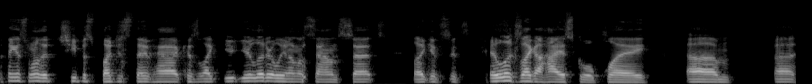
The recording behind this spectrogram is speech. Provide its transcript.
I think it's one of the cheapest budgets they've had because like you, you're literally on a sound set. Like it's it's it looks like a high school play. Um, uh,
